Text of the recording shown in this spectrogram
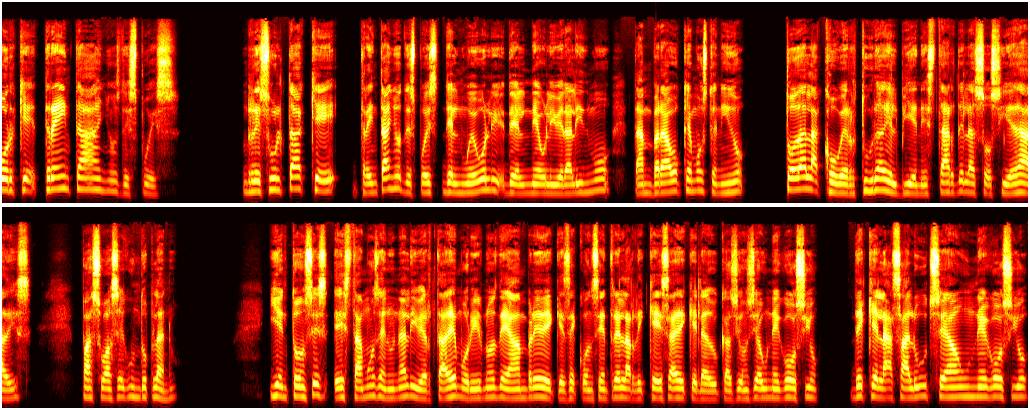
porque 30 años después, resulta que 30 años después del nuevo del neoliberalismo tan bravo que hemos tenido, toda la cobertura del bienestar de las sociedades pasó a segundo plano y entonces estamos en una libertad de morirnos de hambre, de que se concentre la riqueza, de que la educación sea un negocio, de que la salud sea un negocio,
